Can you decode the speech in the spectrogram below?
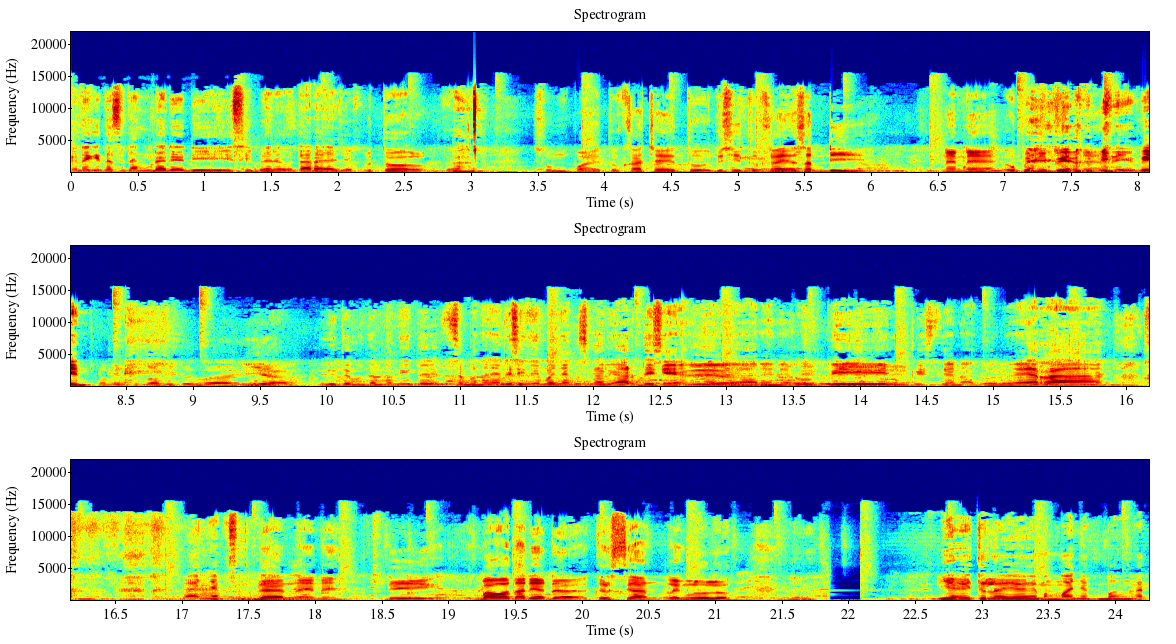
Karena kita sedang berada di Siberia Utara ya, Jo. betul Betul. sumpah itu kaca itu di situ kayak sedih nenek upin ipin ya Upin Ipin. tapi sebelah situ bahagia Jadi teman-teman itu sebenarnya di sini banyak sekali artis ya. Iya. Ada Nenek Upin, Christian Aguilera. Banyak sebenarnya. dan ini di bawah tadi ada Christian Lenglulu Iya itulah ya emang banyak banget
